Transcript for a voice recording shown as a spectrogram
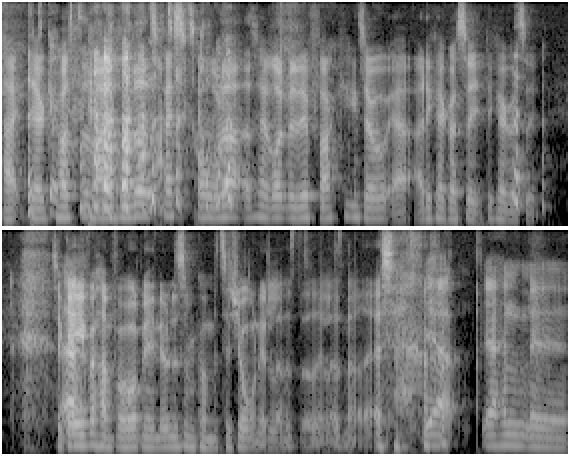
Nej, det har kostet mig 160 kroner at tage rundt med det fucking tog. Ja, og det kan jeg godt se, det kan jeg godt se. Så gav ja. ham forhåbentlig en øl som kompensation et eller andet sted, eller sådan noget. Altså, ja, ja, han, øh,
